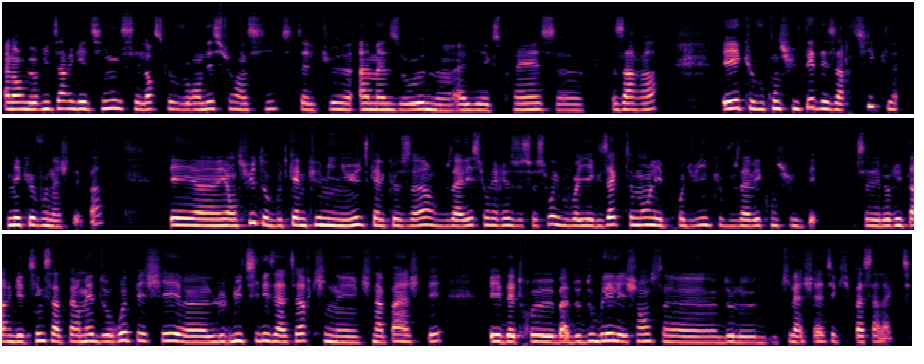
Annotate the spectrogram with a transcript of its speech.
Alors le retargeting, c'est lorsque vous vous rendez sur un site tel que Amazon, AliExpress, heu, Zara et que vous consultez des articles, mais que vous n'achetez pas et heu et ensuite au bout de quelques minutes, quelques heures, vous allez sur les réseaux sociaux et vous voyez exactement les produits que vous avez consultés. C'est le retargeting, ça permet de repêcher, l'u l'utilisateur qui n'a pas acheté et d'être, bah, de doubler les chances, qu'il achète et qu'il passe à l'acte.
